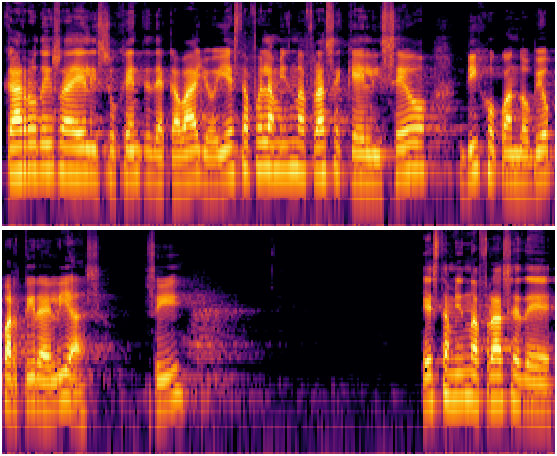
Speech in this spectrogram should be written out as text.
carro de Israel y su gente de a caballo. Y esta fue la misma frase que Eliseo dijo cuando vio partir a Elías. ¿Sí? Esta misma frase de,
